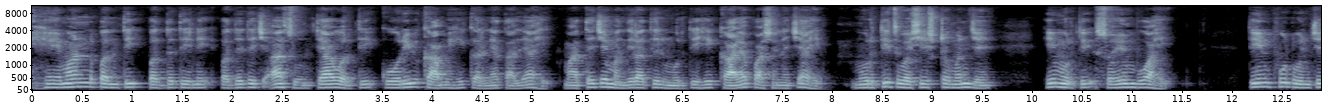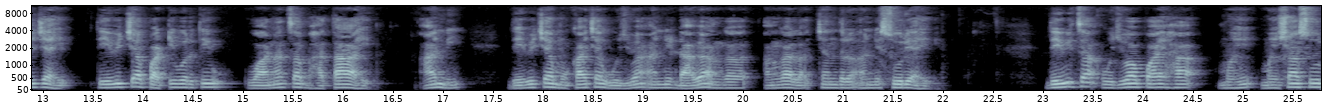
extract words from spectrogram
हेमांडपंथी पद्धतीने पद्धतीचे असून त्यावरती कोरीव कामही करण्यात आले आहे. मातेचे मंदिरातील मूर्ती ही काळ्या पाषाणाची आहे. मूर्तीच वैशिष्ट्य म्हणजे ही मूर्ती स्वयंभू आहे. तीन फूट उंचीची आहे. देवीच्या पाठीवरती वानाचा भाता आहे आणि देवीच्या मुखाच्या उजव्या आणि डाव्या अंगा अंगाला चंद्र आणि सूर्य आहे. देवीचा उजवा पाय हा महि महिषासूर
